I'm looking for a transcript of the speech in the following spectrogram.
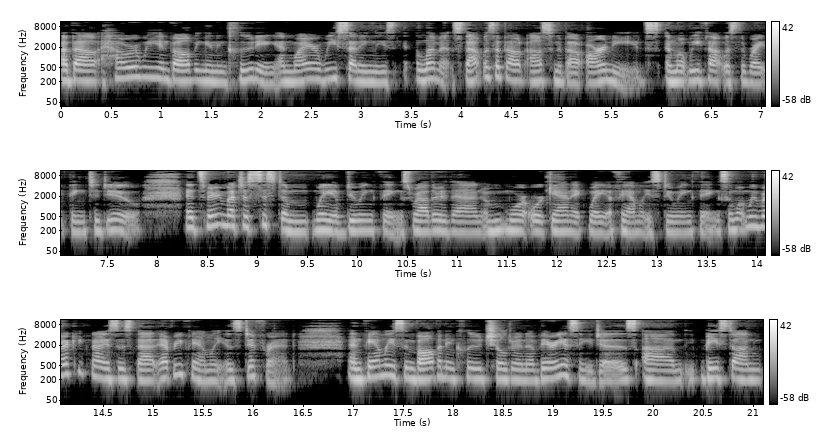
about how are we involving and including and why are we setting these limits. That was about us and about our needs and what we thought was the right thing to do. It's very much a system way of doing things rather than a more organic way of families doing things. And what we recognize is that every family is different and families involve and include children of various ages um, based on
